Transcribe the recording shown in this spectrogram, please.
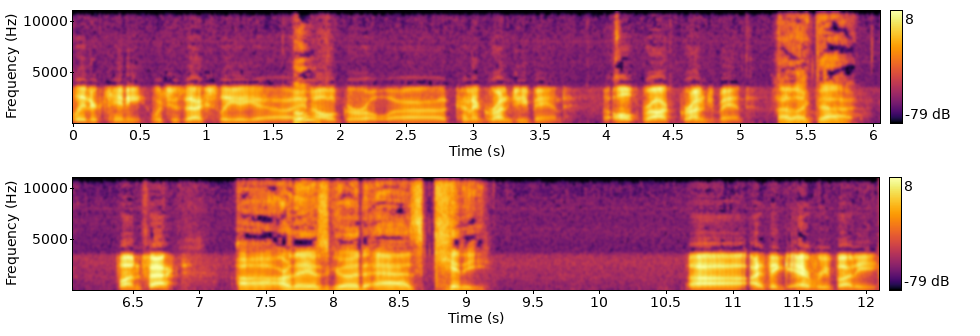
Sleater-Kinney, which is actually a, uh, an all-girl uh, kind of grungy band, alt rock grunge band. I like that. Fun fact. Uh, are they as good as Kitty? Uh, I think everybody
